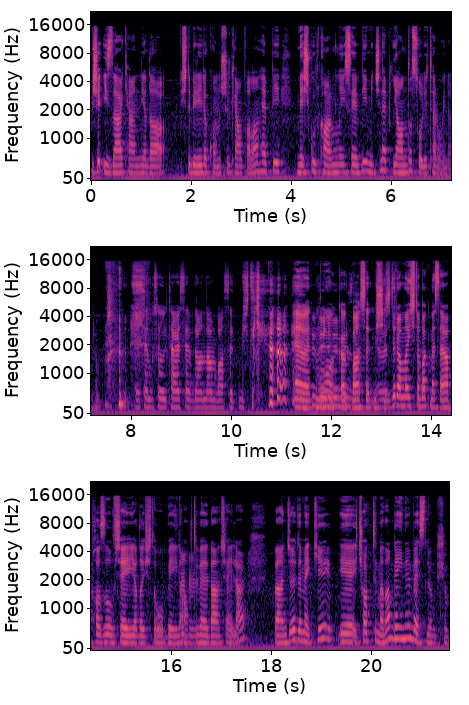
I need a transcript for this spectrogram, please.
bir şey izlerken ya da işte biriyle konuşurken falan hep bir meşgul kalmayı sevdiğim için hep yanda soliter oynarım. evet, sen bu soliter sevdandan bahsetmiştik. evet muhakkak bahsetmişizdir evet. ama işte bak mesela puzzle şey ya da işte o beyni aktive eden şeyler bence demek ki e, hiç aktırmadan beynimi besliyormuşum.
